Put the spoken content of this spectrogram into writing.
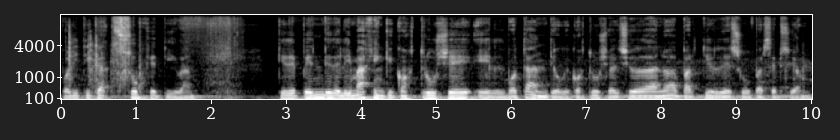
política subjetiva que depende de la imagen que construye el votante o que construye el ciudadano a partir de su percepción.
